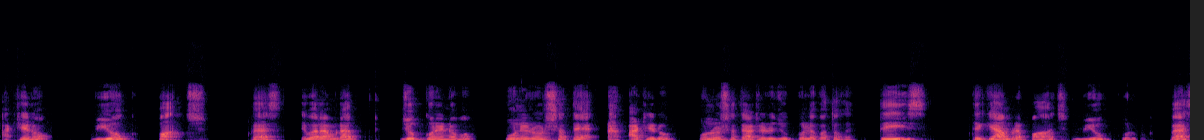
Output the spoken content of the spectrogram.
আঠেরো বিয়োগ পাঁচ। ব্যাস, এবার আমরা যোগ করে নেব। পনেরোর সাথে আঠেরো পনেরোর সাথে আঠেরো যোগ করলে কত হয়? তেইশ থেকে আমরা পাঁচ বিয়োগ করব। ব্যাস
